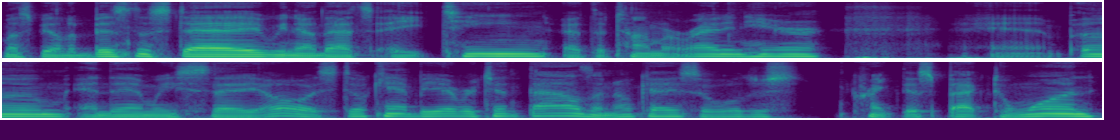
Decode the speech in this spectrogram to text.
must be on a business day. We know that's 18 at the time we're writing here and boom. And then we say, oh, it still can't be over 10,000. Okay, so we'll just crank this back to one.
